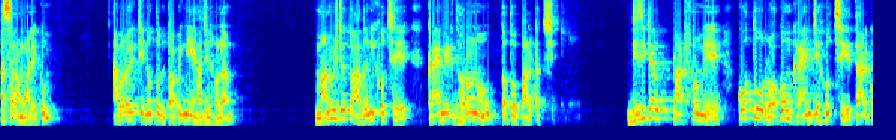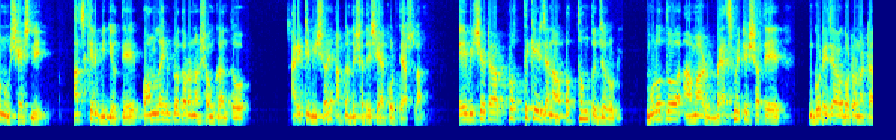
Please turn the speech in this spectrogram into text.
আসসালামু আলাইকুম। আবারও একটি নতুন টপিক নিয়ে হাজির হলাম। মানুষ যত আধুনিক হচ্ছে, ক্রাইমের ধরনও তত পাল্টাচ্ছে। ডিজিটাল প্ল্যাটফর্মে কত রকম ক্রাইম যে হচ্ছে, তার কোনো শেষ নেই। আজকের ভিডিওতে অনলাইন প্রতারণা সংক্রান্ত আরেকটি বিষয় আপনাদের সাথে শেয়ার করতে আসলাম। এই বিষয়টা প্রত্যেকের জানা অত্যন্ত জরুরি। মূলত আমার ব্যাচমেটের সাথে ঘটে যাওয়া ঘটনাটা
